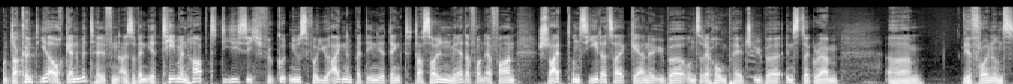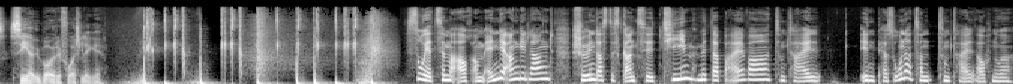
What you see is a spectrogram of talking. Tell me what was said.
Und da könnt ihr auch gerne mithelfen. Also wenn ihr Themen habt, die sich für Good News for You eignen, bei denen ihr denkt, da sollen mehr davon erfahren, schreibt uns jederzeit gerne über unsere Homepage, über Instagram. Ähm, wir freuen uns sehr über eure Vorschläge. So, jetzt sind wir auch am Ende angelangt. Schön, dass das ganze Team mit dabei war, zum Teil in Persona, zum Teil auch nur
